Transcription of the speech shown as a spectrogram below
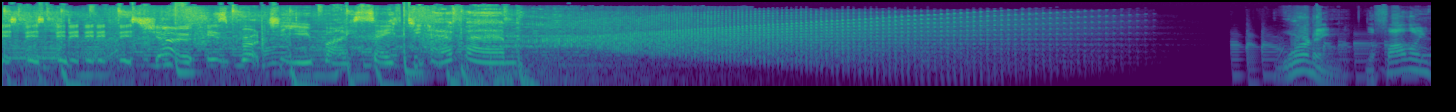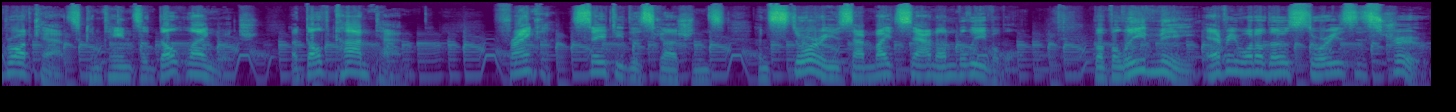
This, this, this, this show is brought to you by Safety FM. Warning the following broadcast contains adult language, adult content, frank safety discussions, and stories that might sound unbelievable. But believe me, every one of those stories is true.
